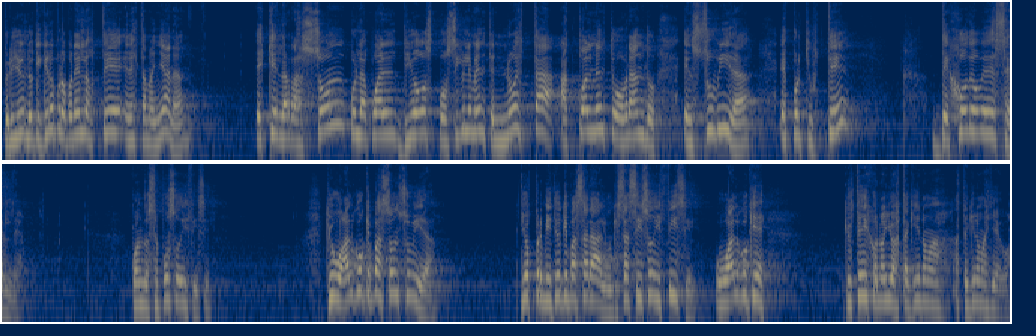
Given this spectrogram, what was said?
Pero yo lo que quiero proponerle a usted en esta mañana es que la razón por la cual Dios posiblemente no está actualmente obrando en su vida es porque usted dejó de obedecerle cuando se puso difícil. Que hubo algo que pasó en su vida. Dios permitió que pasara algo, quizás se hizo difícil. Hubo algo que, que usted dijo, no, yo hasta aquí nomás, hasta aquí nomás llego.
